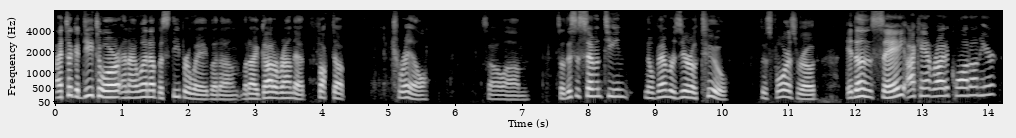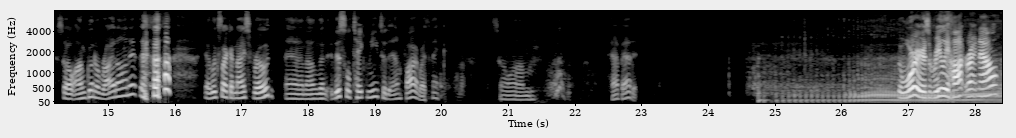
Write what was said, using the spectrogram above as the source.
I took a detour and I went up a steeper way, but um, but I got around that fucked up trail. So um, so this is 17 November 02. This forest road. It doesn't say I can't ride a quad on here, so I'm gonna ride on it. it looks like a nice road, and I'm gonna. This will take me to the M5, I think. So um, have at it. The Warrior's really hot right now.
